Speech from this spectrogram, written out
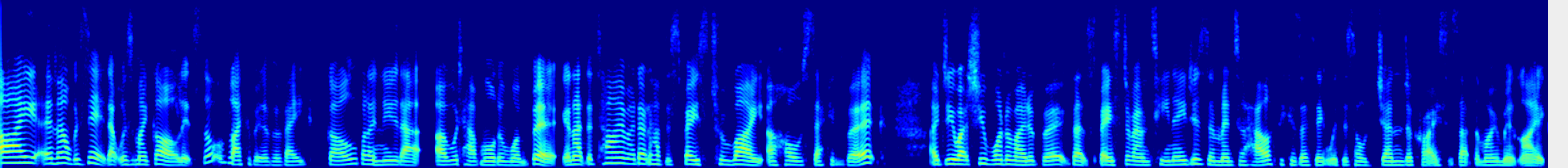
I and that was it, that was my goal. It's sort of like a bit of a vague goal, but I knew that I would have more than one book, and at the time, I don't have the space to write a whole second book. I do actually wanna write a book that's based around teenagers and mental health because I think with this whole gender crisis at the moment, like,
